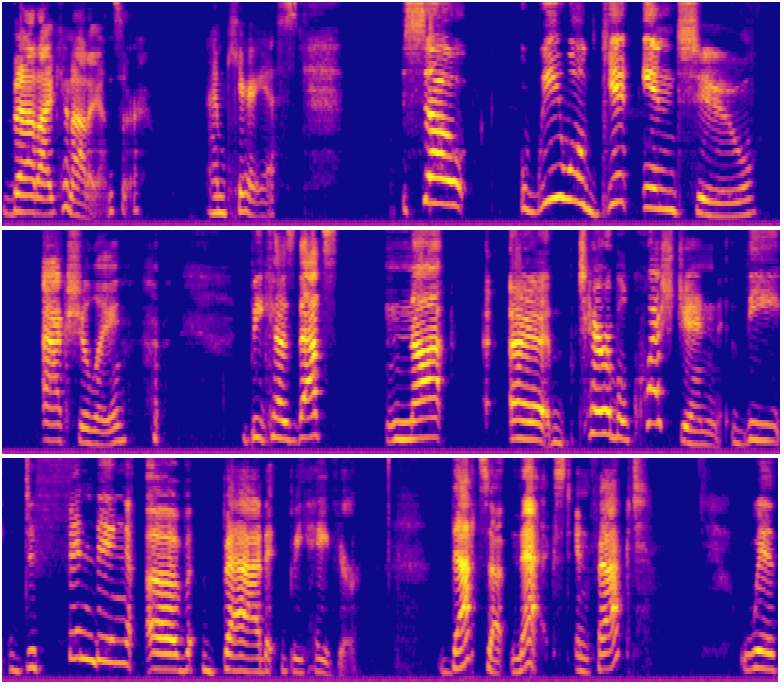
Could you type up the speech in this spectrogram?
That I cannot answer. I'm curious. So we will get into actually because that's not a terrible question the defending of bad behavior that's up next in fact with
